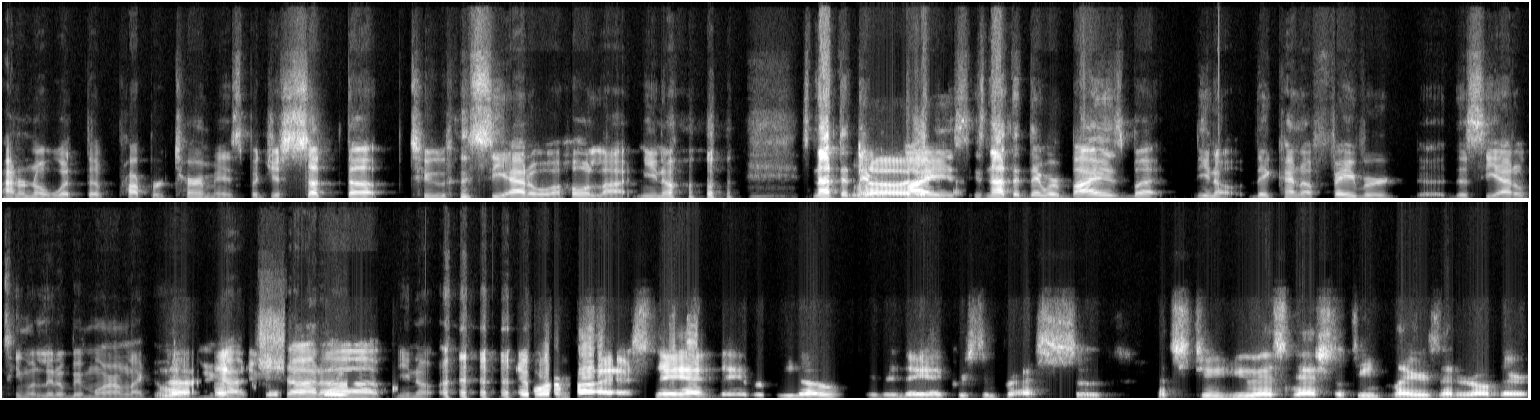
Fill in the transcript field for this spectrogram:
I don't know what the proper term is, but just sucked up to Seattle a whole lot. You know, it's not that they No, were biased. It's not that they were biased, but you know they kind of favored uh, the Seattle team a little bit more. I'm like, oh No, my god, they- shut they- up. You know, they were biased. They had they had Rubino and then they had Christen Press. So that's two U.S. national team players that are on their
